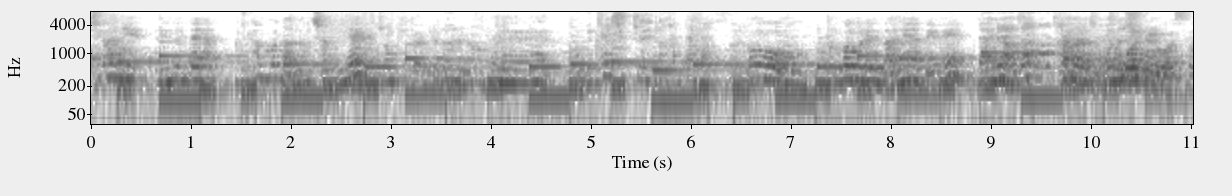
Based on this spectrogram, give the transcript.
시간이 됐는데 아직 한번 안 오셨네? 좀 기다려. 네. 여기 채식주의자 갖다 놨어요. 또 그거 그래 나눠야 되네? 나는 하잖아. 잘해야지. 두번 읽었어.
